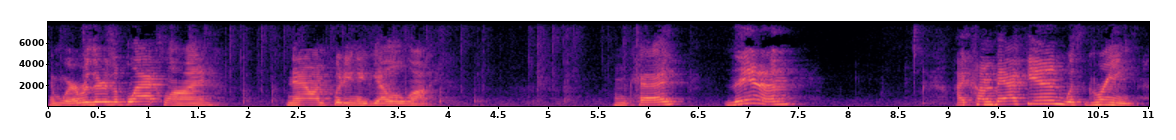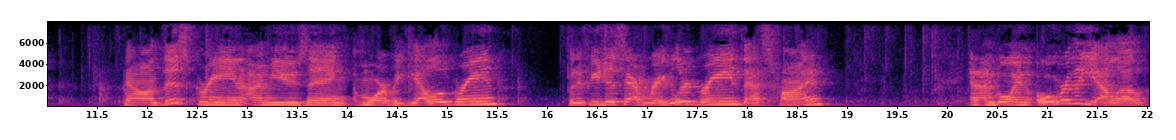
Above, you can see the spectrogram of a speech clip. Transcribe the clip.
and wherever there's a black line, now I'm putting a yellow line. Okay, then I come back in with green. Now on this green, I'm using more of a yellow green. But if you just have regular green, that's fine. And I'm going over the yellow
